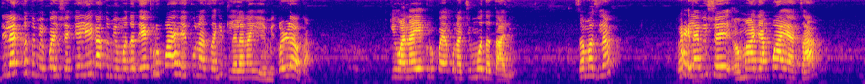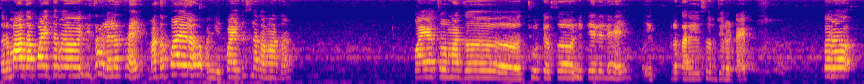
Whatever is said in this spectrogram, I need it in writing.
दिलेत का तुम्ही पैसे? केली का तुम्ही मदत? एक रुपया हे कुणाचा घेतलेला नाहीये मी कळलं का? किंवा ना एक रुपया कुणाची मदत आली? समजलं? राहिला विषय माझ्या पायाचा. तर माझा पाय तर हे झालेलाच आहे. माझा पायाला हो हे पाय दिसला का माझा? पायाचं माझं छोटस हे केलेलं आहे. एक प्रकारे सर्जरी टाईप तर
